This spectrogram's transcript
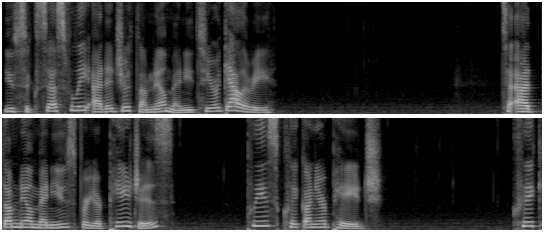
You've successfully added your thumbnail menu to your gallery. To add thumbnail menus for your pages, please click on your page. Click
